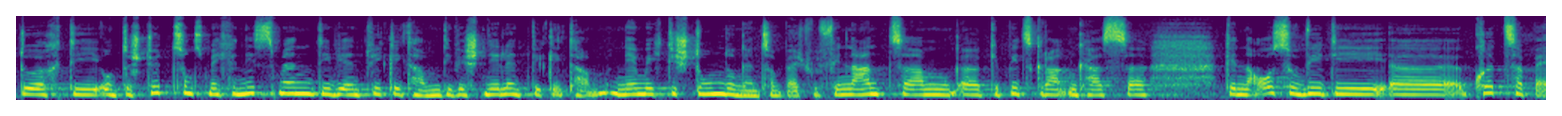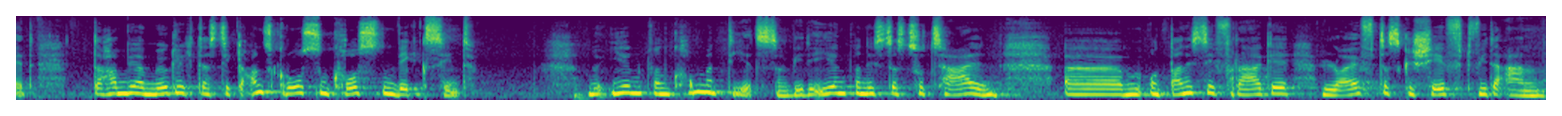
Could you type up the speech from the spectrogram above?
durch die Unterstützungsmechanismen, die wir entwickelt haben, die wir schnell entwickelt haben, nämlich die Stundungen zum Beispiel, Finanzamt, äh, Gebietskrankenkasse, genauso wie die äh, Kurzarbeit, da haben wir ermöglicht, dass die ganz großen Kosten weg sind. Nur irgendwann kommen die jetzt dann wieder, irgendwann ist das zu zahlen. Ähm, und dann ist die Frage, läuft das Geschäft wieder an?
